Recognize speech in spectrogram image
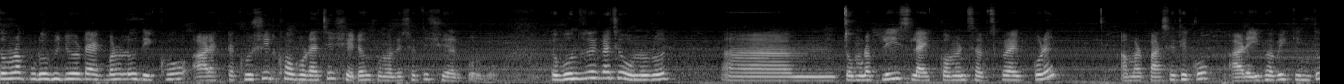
তোমরা পুরো ভিডিওটা একবার হলেও দেখো, আর একটা খুশির খবর আছে, সেটাও তোমাদের সাথে শেয়ার করব। তো বন্ধুদের কাছে অনুরোধ তোমরা প্লিজ লাইক কমেন্ট সাবস্ক্রাইব করে আমার পাশে থেকো, আর এইভাবেই কিন্তু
